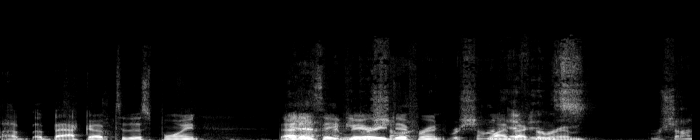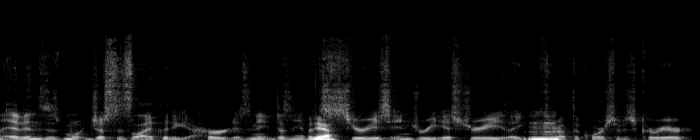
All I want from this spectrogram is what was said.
a backup to this point. That Yeah, is a I mean, very Rashaan- different Rashaan linebacker Evans, room. Rashaan Evans is more, just as likely to get hurt, isn't he? Doesn't he have a Yeah. Mm-hmm. serious injury history like throughout the course of his career?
